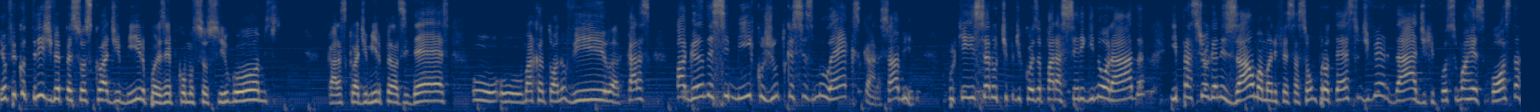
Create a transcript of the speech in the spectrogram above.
E eu fico triste de ver pessoas que eu admiro, por exemplo, como o seu Ciro Gomes, caras que eu admiro pelas ideias, o, o Marco Antônio Vila, caras pagando esse mico junto com esses moleques, cara, sabe? Porque isso era o tipo de coisa para ser ignorada e para se organizar uma manifestação, um protesto de verdade, que fosse uma resposta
